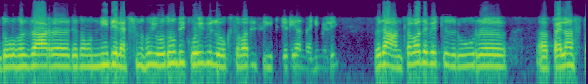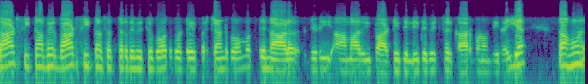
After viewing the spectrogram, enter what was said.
2000 ਜਦੋਂ 19 ਦੀ ਇਲੈਕਸ਼ਨ ਹੋਈ, ਉਦੋਂ ਵੀ ਕੋਈ ਵੀ ਲੋਕ ਸਭਾ ਦੀ ਸੀਟ ਜਿਹੜੀ ਆ ਨਹੀਂ ਮਿਲੀ। ਵਿਧਾਨ ਸਭਾ ਦੇ ਵਿੱਚ ਜ਼ਰੂਰ ਪਹਿਲਾਂ 67 ਸੀਟਾਂ ਫਿਰ 62 ਸੀਟਾਂ 70 ਦੇ ਵਿੱਚੋਂ ਬਹੁਤ ਵੱਡੇ ਪ੍ਰਚੰਡ ਬਹੁਮਤ ਦੇ ਨਾਲ ਜਿਹੜੀ ਆਮ ਆਦਮੀ ਪਾਰਟੀ ਦਿੱਲੀ ਦੇ ਵਿੱਚ ਸਰਕਾਰ ਬਣਾਉਂਦੀ ਰਹੀ ਹੈ। ਤਾਂ ਹੁਣ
